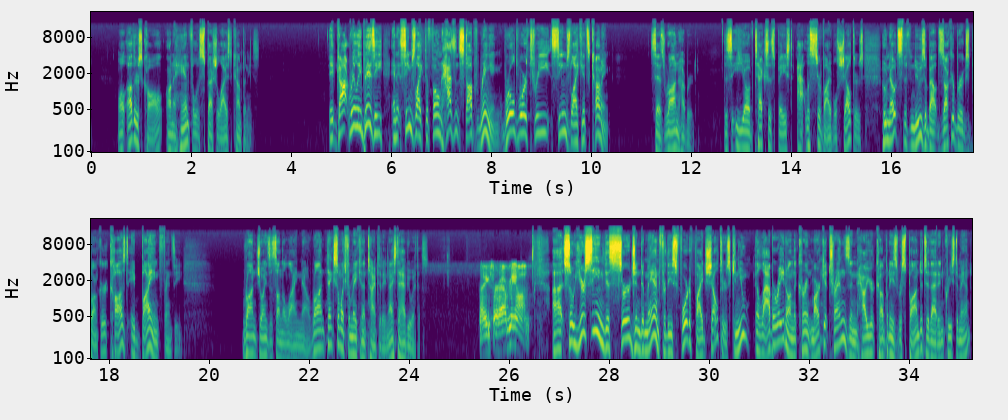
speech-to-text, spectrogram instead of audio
while others call on a handful of specialized companies. It got really busy, and it seems like the phone hasn't stopped ringing. World War III seems like it's coming, says Ron Hubbard, the CEO of Texas based Atlas Survival Shelters, who notes that the news about Zuckerberg's bunker caused a buying frenzy. Ron joins us on the line now. Ron, thanks so much for making the time today. Nice to have you with us. Thanks for having me on. Uh, so, you're seeing this surge in demand for these fortified shelters. Can you elaborate on the current market trends and how your company's responded to that increased demand?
